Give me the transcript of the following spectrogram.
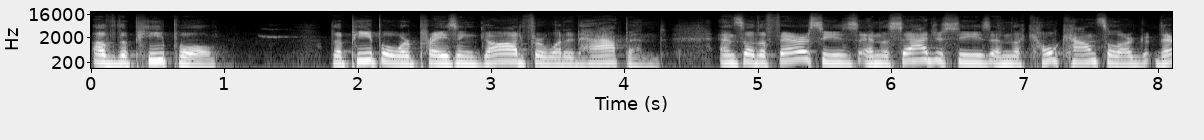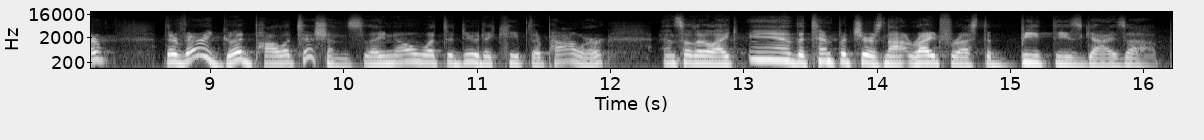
of the people. The people were praising God for what had happened. And so the Pharisees and the Sadducees and the whole council are they're they're very good politicians. They know what to do to keep their power. And so they're like, eh, the temperature is not right for us to beat these guys up.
